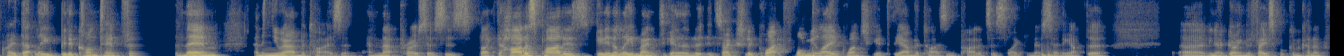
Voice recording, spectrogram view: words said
create that lead bit of content for them, and then you advertise it. And that process is like the hardest part is getting the lead magnet together. That it's actually quite formulaic once you get to the advertising part. It's just like you know setting up the, uh, you know, going to Facebook and kind of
